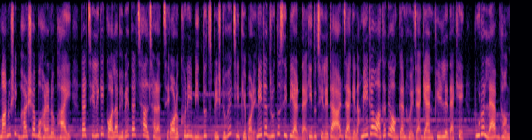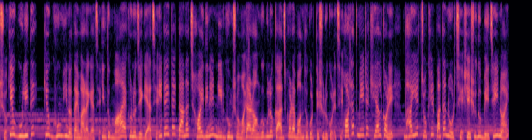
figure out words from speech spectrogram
মানসিক ভারসাম্য হারানো ভাই তার ছেলেকে কলা ভেবে তার ছাল ছাড়াচ্ছে। পরক্ষণেই বিদ্যুৎ স্পৃষ্ট হয়ে ছিটকে পড়ে। মেয়েটা দ্রুত সিপিআর দেয়, কিন্তু ছেলেটা আর জাগে না। মেয়েটাও আঘাতে অজ্ঞান হয়ে যায়। জ্ঞান ফিরলে দেখে পুরো ল্যাব ধ্বংস। কেউ গুলিতে, কেউ ঘুমহীনতায় মারা গেছে। কিন্তু মা এখনও জেগে আছে। এটাই তার টানা ছয় দিনের নির্ঘুম সময়। তার অঙ্গগুলো কাজ করা বন্ধ করতে শুরু করেছে। হঠাৎ মেয়েটা খেয়াল করে ভাইয়ের চোখের পাতা নড়ছে। সে শুধু বেঁচেই নয়,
